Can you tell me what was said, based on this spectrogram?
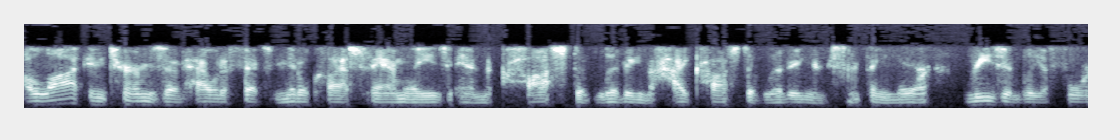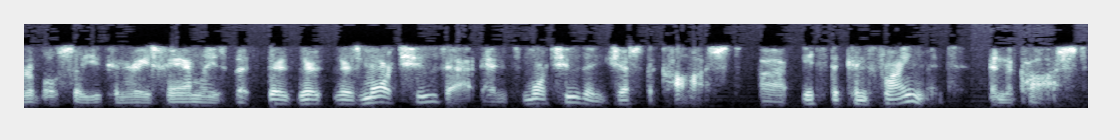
a lot in terms of how it affects middle class families and the cost of living, the high cost of living, and something more reasonably affordable so you can raise families. But there, there, there's more to that, and it's more to than just the cost. Uh, it's the confinement and the cost.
